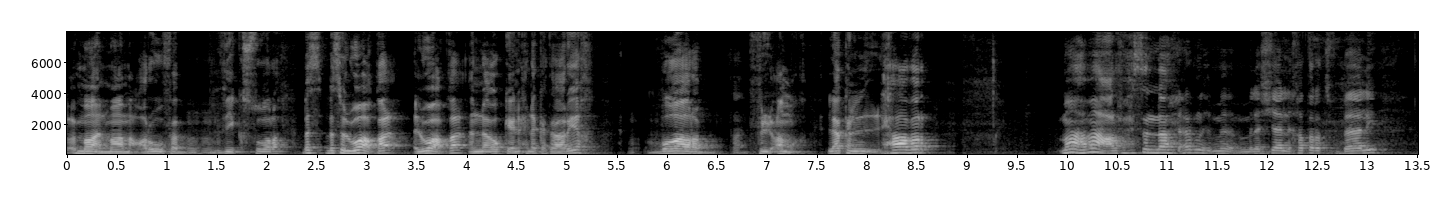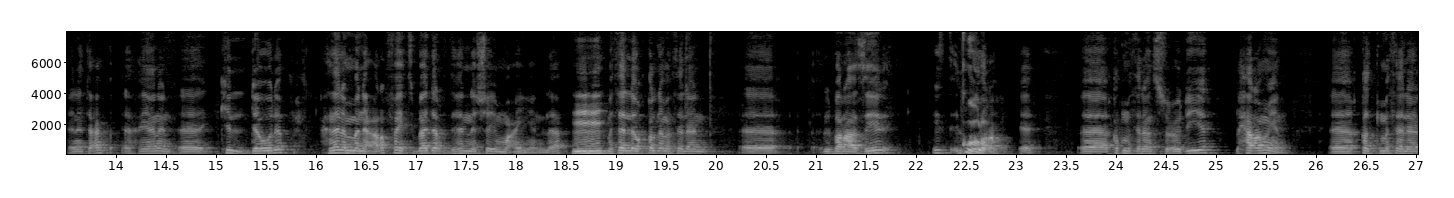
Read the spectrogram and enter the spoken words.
عمان ما معروفة بذيك الصورة. بس بس الواقع الواقع إنه أوكي نحن كتاريخ ضارب في العمق. لكن الحاضر ما ما أعرف أحس إنه تعرف من, الأشياء اللي خطرت في بالي؟ أنا تعرف أحيانا آه، كل دولة إحنا لما نعرفها يتبادر في ذهننا شيء معين لا. مثلا لو قلنا مثلا آه، البرازيل. الكورة. قلت مثلا السعودية الحرمين. آه، قلت مثلا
